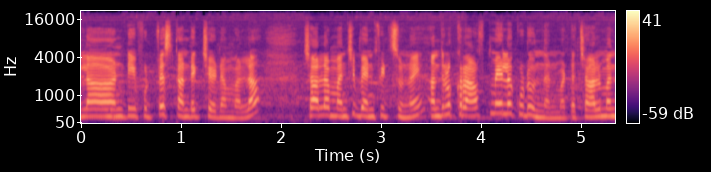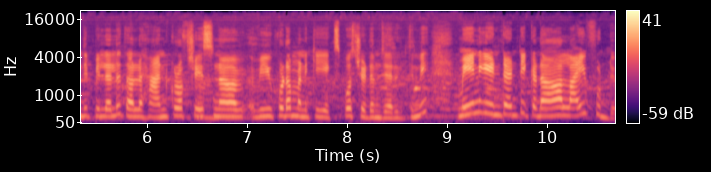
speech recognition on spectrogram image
ఇలాంటి ఫుడ్ ఫెస్ట్ కండక్ట్ చేయడం వల్ల చాలా మంచి బెనిఫిట్స్ ఉన్నాయి. అందులో క్రాఫ్ట్ మేళ కూడా ఉందన్నమాట. చాలా మంది పిల్లలు వాళ్ళు హ్యాండ్ క్రాఫ్ట్ చేసినవి కూడా మనకి ఎక్స్పోజ్ చేయడం జరుగుతుంది. మెయిన్గా ఏంటంటే ఇక్కడ లైవ్ ఫుడ్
